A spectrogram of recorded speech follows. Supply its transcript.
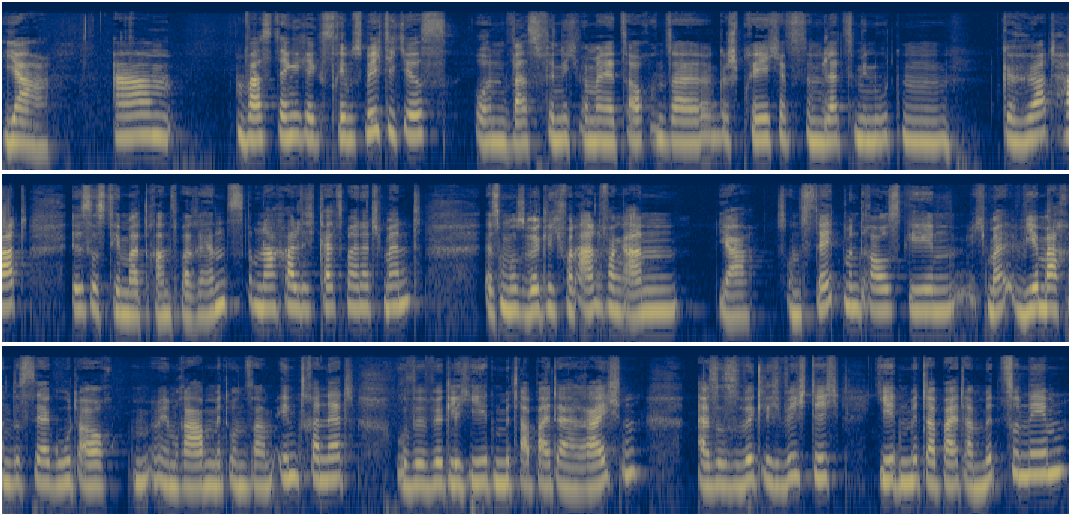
Ja, ähm, was denke ich extrem wichtig ist und was finde ich, wenn man jetzt auch unser Gespräch jetzt in den letzten Minuten gehört hat, ist das Thema Transparenz im Nachhaltigkeitsmanagement. Es muss wirklich von Anfang an, ja, so ein Statement rausgehen. Ich meine, wir machen das sehr gut auch im Rahmen mit unserem Intranet, wo wir wirklich jeden Mitarbeiter erreichen. Also es ist wirklich wichtig, jeden Mitarbeiter mitzunehmen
